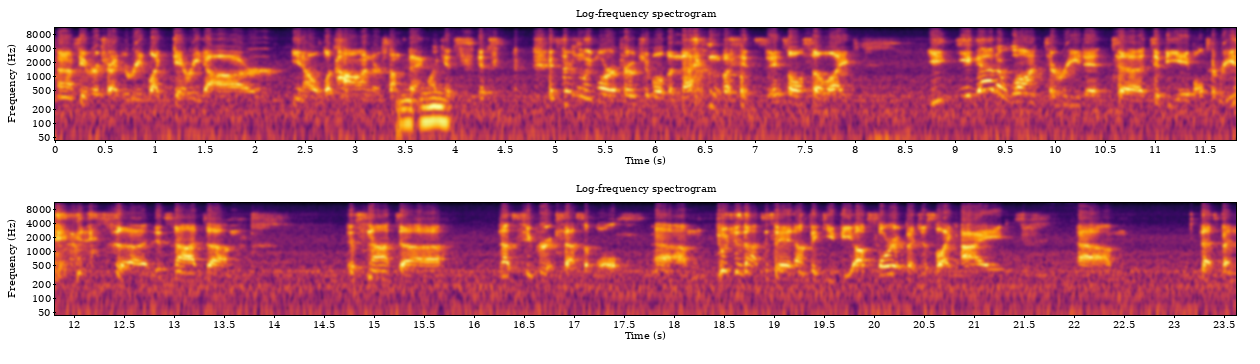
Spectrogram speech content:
I don't know if you ever tried to read like Derrida or you know Lacan or something. Mm-hmm. Like it's it's it's certainly more approachable than that, but it's it's also like you, you gotta want to read it to, to be able to read it. It's uh, it's not um, it's not uh, not super accessible. Um, which is not to say I don't think you'd be up for it, but just like I. Um, that's been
